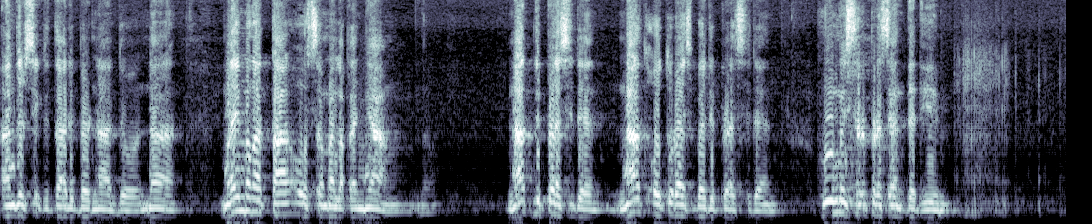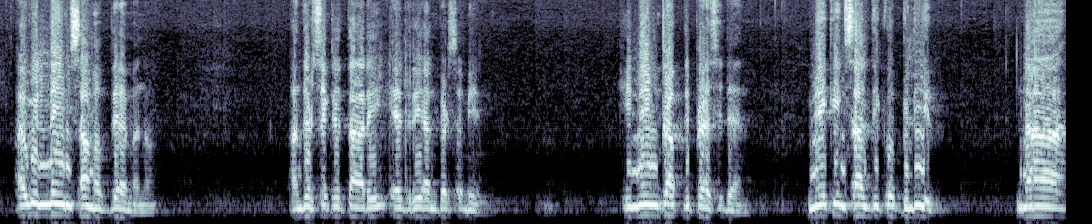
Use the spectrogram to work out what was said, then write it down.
Undersecretary Bernardo na may mga tao sa Malacanang, no, not the President, not authorized by the President, who misrepresented him. I will name some of them, ano. Undersecretary Adrian Bersamin. He name-dropped the President, making Saldico believe na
